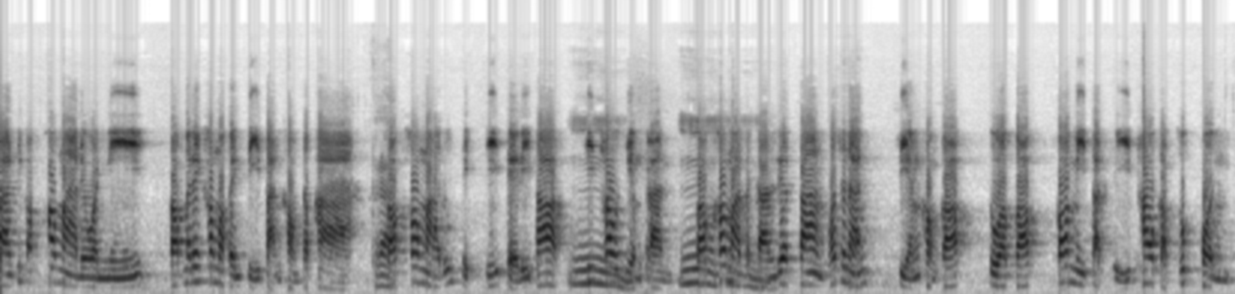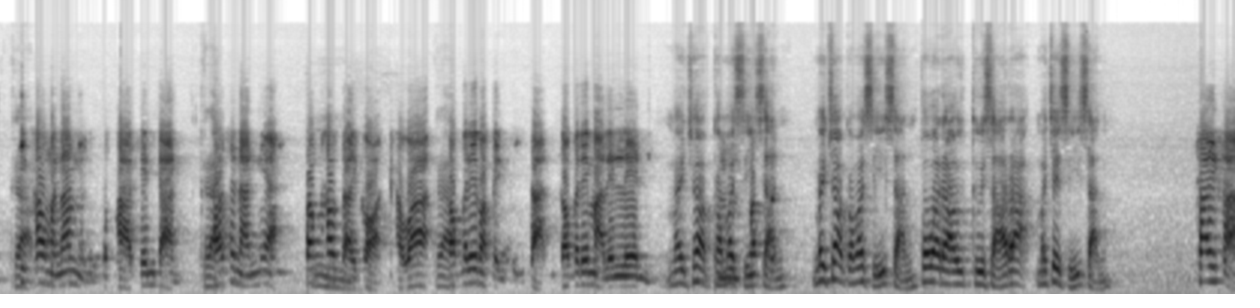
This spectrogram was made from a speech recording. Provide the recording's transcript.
การที่ก๊อฟเข้ามาในวันนี้ก๊อฟไม่ได้เข้ามาเป็นสีสันของสภาครับก๊อฟเข้ามาด้วยสิทธิเสรีภาพที่อืมเท่าเทียมกันอืมก๊อฟเข้ามาจากการเลือกตั้ง เพราะฉะนั้นเสียงของก๊อฟตัวก๊อฟก็มีศักดิ์ศรีเท่ากับทุกคนครับที่เข้ามานั่งอยู่ในสภาเช่นกันครับเพราะฉะนั้นเนี่ย ต้องเข้าใจก่อนนะคะว่าครับก๊อฟไม่ได้มาเป็นสีสันก๊อฟไม่ได้มาเล่นไม่ชอบคำว่าสีสัน ไม่ชอบคำว่าสีสัน เพราะว่าเราคือสาระไม่ใช่สีสันๆใช่ค่ะ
